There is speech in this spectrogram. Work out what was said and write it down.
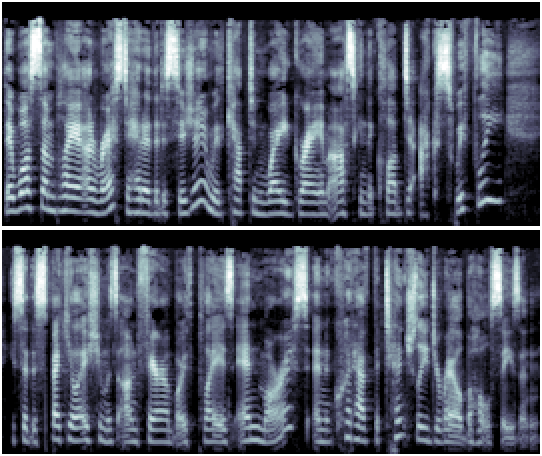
There was some player unrest ahead of the decision, with captain Wade Graham asking the club to act swiftly he said the speculation was unfair on both players and Morris and could have potentially derailed the whole season.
